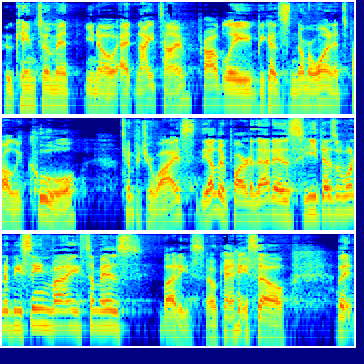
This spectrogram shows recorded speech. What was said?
who came to him at, you know, at nighttime, probably because number one, it's probably cool temperature wise. The other part of that is he doesn't want to be seen by some of his buddies, okay? So, but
